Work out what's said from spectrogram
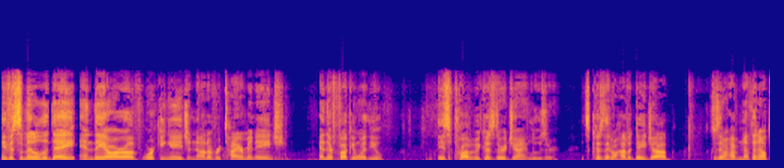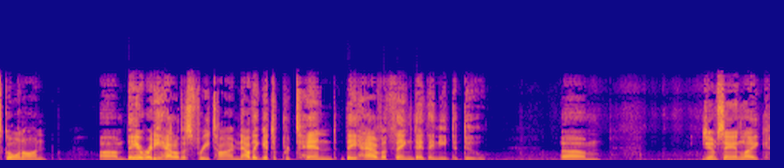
If it's the middle of the day and they are of working age and not of retirement age and they're fucking with you, it's probably because they're a giant loser. It's because they don't have a day job, because they don't have nothing else going on um, they already had all this free time. Now they get to pretend they have a thing that they need to do. Um, you know what I'm saying? Like,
